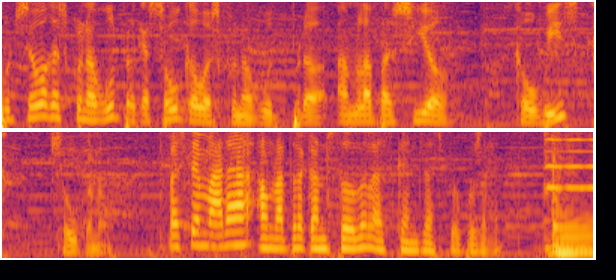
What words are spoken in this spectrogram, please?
potser ho hagués conegut, perquè segur que ho hagués conegut, però amb la passió que ho visc, segur que no. Passem ara a una altra cançó de les que ens has proposat.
